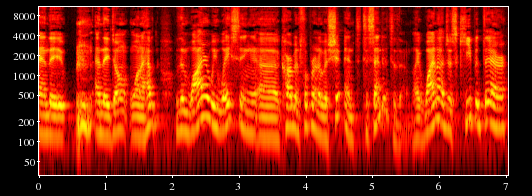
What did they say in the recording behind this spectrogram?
and they and they don't want to have then why are we wasting a carbon footprint of a shipment to send it to them like why not just keep it there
